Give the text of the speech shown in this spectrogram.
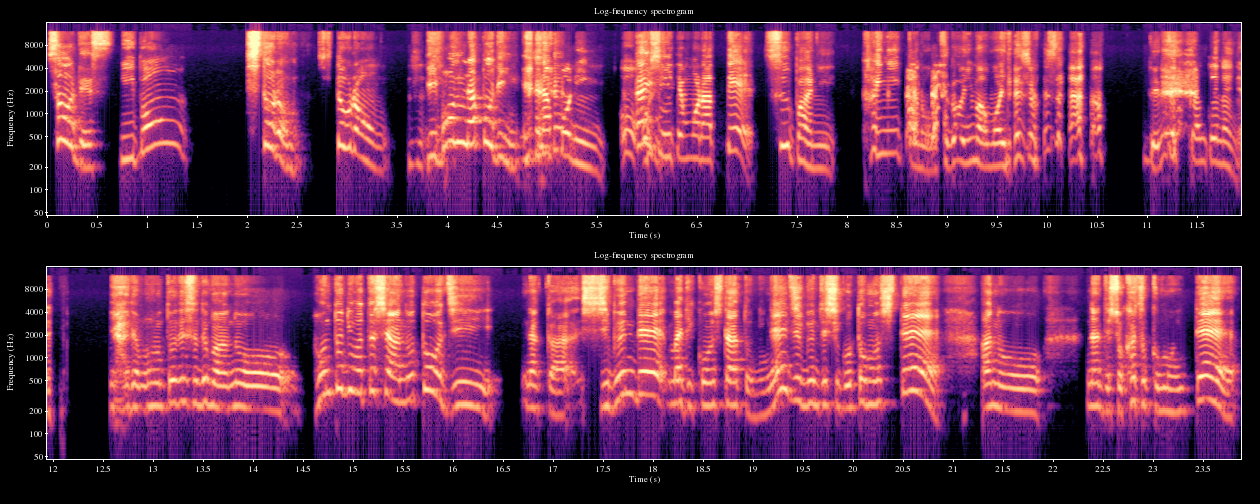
そうです。リボン、シトロン。シトロン。リボンナポリン。ナポリンを教えてもらって、スーパーに買いに行ったのをすごい今思い出しました。全然関係ないね。いや、でも本当です。でもあの、本当に私あの当時、なんか自分で、まあ離婚した後にね、自分で仕事もして、あの、なんでしょう、家族もいて、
